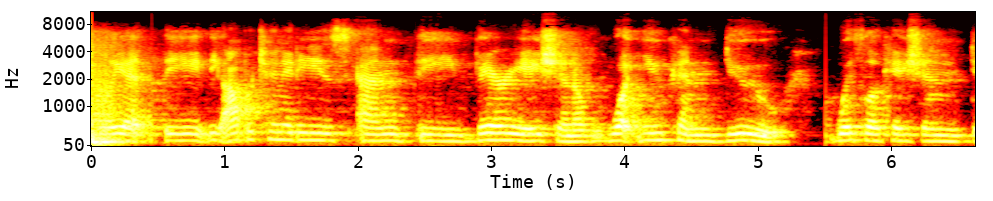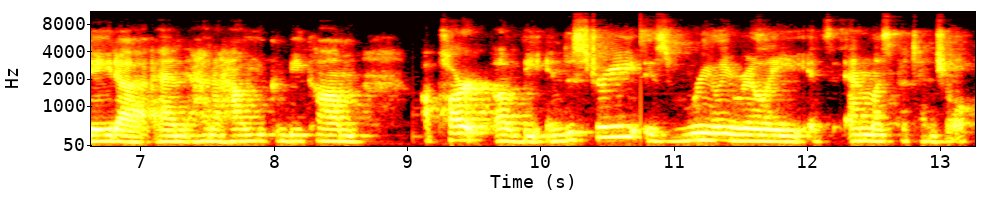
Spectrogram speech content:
Elliot. The the opportunities and the variation of what you can do with location data and, and how you can become a part of the industry is really, really, it's endless potential.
